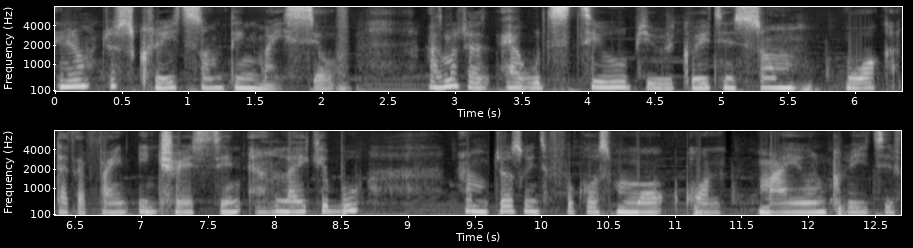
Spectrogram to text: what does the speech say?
you know just create something myself as much as I would still be recreating some work that I find interesting and likable I'm just going to focus more on my own creative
